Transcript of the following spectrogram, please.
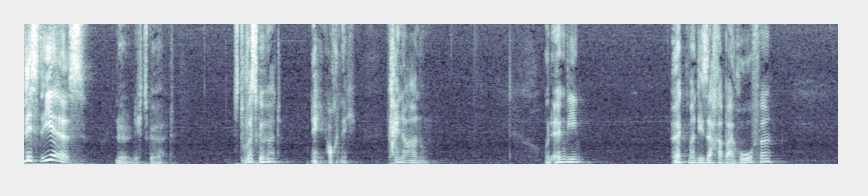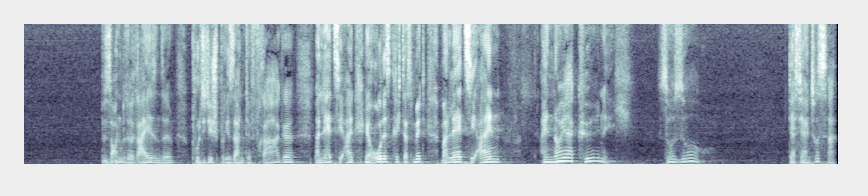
Wisst ihr es? Nö, nichts gehört. Hast du was gehört? Nee, auch nicht. Keine Ahnung. Und irgendwie hört man die Sache bei Hofe. Besondere Reisende, politisch brisante Frage. Man lädt sie ein. Herodes kriegt das mit. Man lädt sie ein. Ein neuer König. So, so. Das ist ja interessant.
